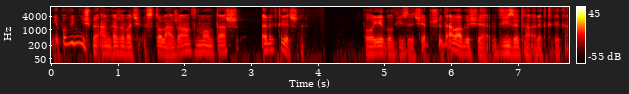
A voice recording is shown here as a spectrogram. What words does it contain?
nie powinniśmy angażować stolarza w montaż elektryczny. Po jego wizycie przydałaby się wizyta elektryka.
